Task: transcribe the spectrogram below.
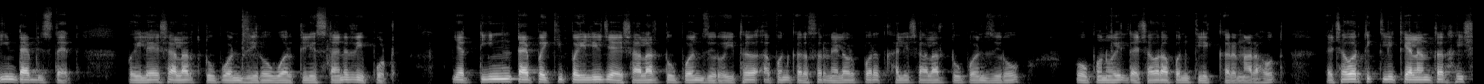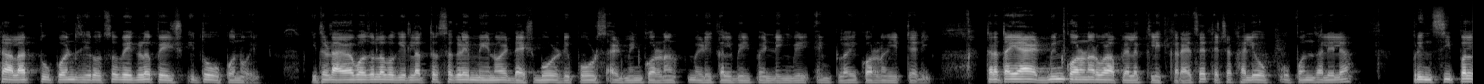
तीन टॅब दिसत आहेत पहिले आहे Shalarth two point zero work list आणि रिपोर्ट या तीन टॅपपैकी पहिली जी आहे शालार टू पॉईंट झिरो इथं आपण कर्सर नेल्यावर परत खाली Shalarth two point zero open होईल. त्याच्यावर आपण क्लिक करणार आहोत. याच्यावरती क्लिक केल्यानंतर ही शालार टू पॉईंट झिरोचं वेगळं पेज इथं ओपन होईल. इथं डाव्या बाजूला बघितलात तर सगळे मेनू आहे dashboard reports admin corner medical bill pending bill employee corner इत्यादी. तर आता या ॲडमिन कॉर्नरवर आपल्याला क्लिक करायचं आहे त्याच्याखाली ओप ओपन झालेल्या प्रिन्सिपल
